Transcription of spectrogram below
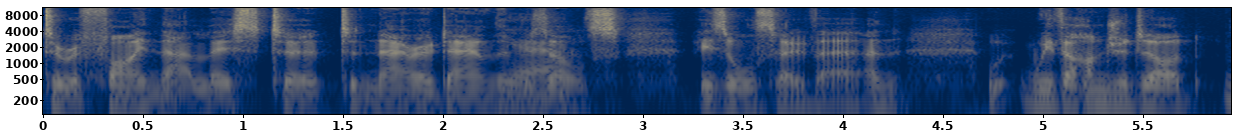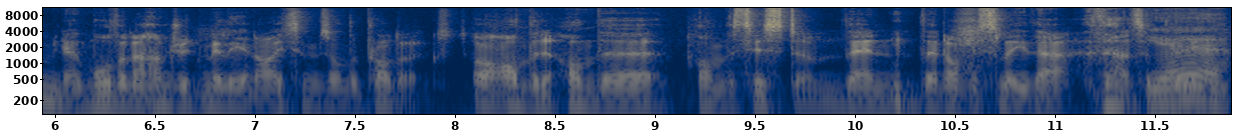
to refine that list to to narrow down the Yeah. results is also there. And w- with a hundred odd, you know, more than a hundred million items on the product on the on the on the system, then then obviously that that's a Yeah. pretty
